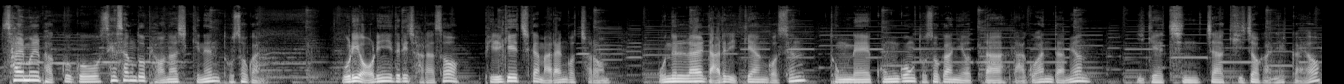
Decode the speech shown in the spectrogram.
삶을 바꾸고 세상도 변화시키는 도서관. 우리 어린이들이 자라서 빌 게이츠가 말한 것처럼 오늘날 나를 있게 한 것은 동네 공공 도서관이었다라고 한다면 이게 진짜 기적 아닐까요?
